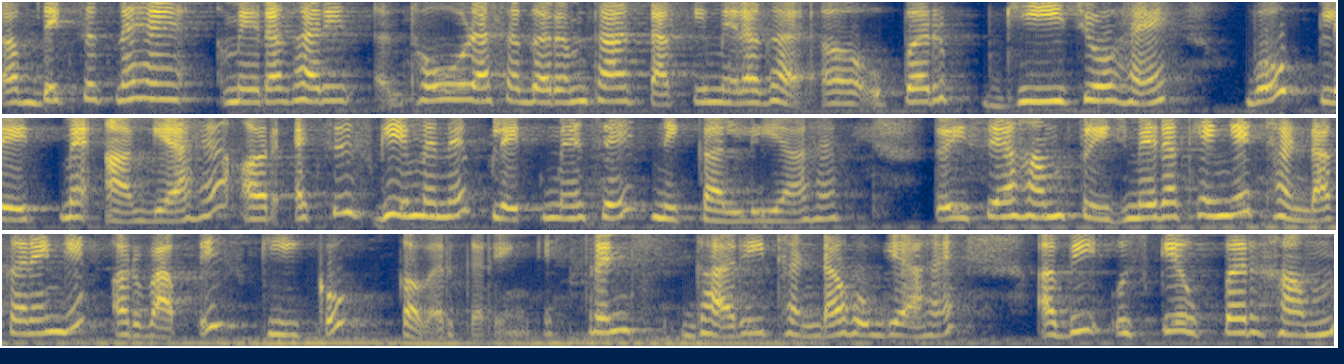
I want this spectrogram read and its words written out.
आप देख सकते हैं, मेरा घारी थोड़ा सा गर्म था ताकि मेरा घर ऊपर घी जो है, वो प्लेट में आ गया है और एक्सेस घी मैंने प्लेट में से निकाल लिया है। तो इसे हम फ्रिज में रखेंगे, ठंडा करेंगे और वापस घी को कवर करेंगे। फ्रेंड्स घारी ठंडा हो गया है। अभी उसके ऊपर हम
